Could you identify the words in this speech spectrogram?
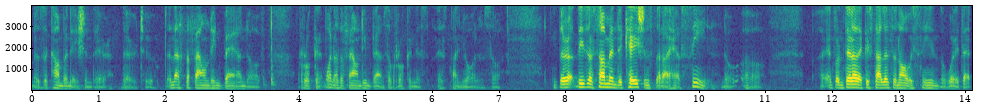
there's a combination there, there too. And that's the founding band of rock, one of the founding bands of rock en español. So there, these are some indications that I have seen. You know, uh, and Frontera de Cristal isn't always seen the way that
